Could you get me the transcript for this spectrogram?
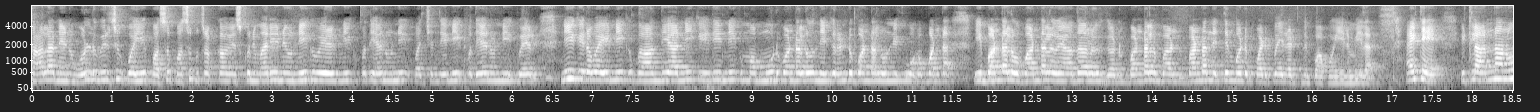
చాలా నేను ఒళ్ళు విరుచుకుపోయి పసుపు పసుపు చొక్కా వేసుకుని మరి నువ్వు నీకు వే- నీకు పదిహేను నీకు పచ్చింది నీకు పదిహేను నీకు వేలు నీకు ఇరవై నీకు అంది నీకు ఇది నీకు మూడు బండలు నీకు రెండు బండలు నీకు ఒక బండ. ఈ బండలు బండలు యాదాలు బండలు బం- బండలు పడిపోయినట్టుంది పాపం ఈయన మీద. అయితే ఇట్లా అన్నాను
